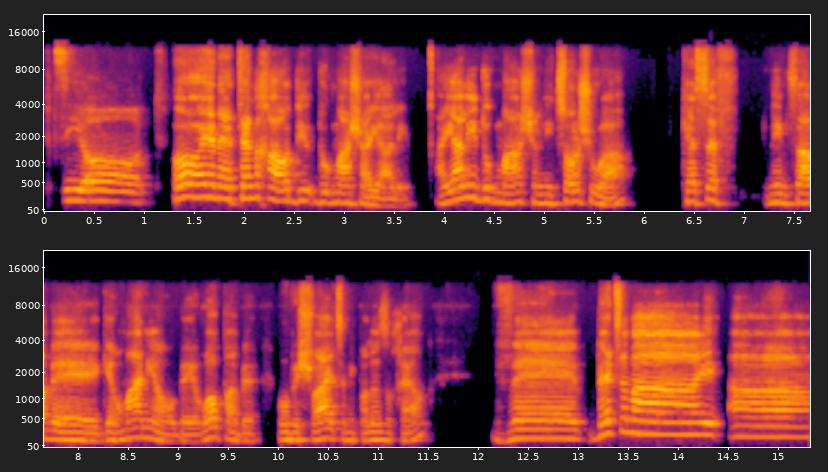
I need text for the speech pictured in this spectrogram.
פציעות. או הנה, אתן לך עוד דוגמה שהיה לי. היה לי דוגמה של ניצול שואה, כסף נמצא בגרמניה או באירופה או בשוויץ, אני כבר לא זוכר, ובעצם ה... ה...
